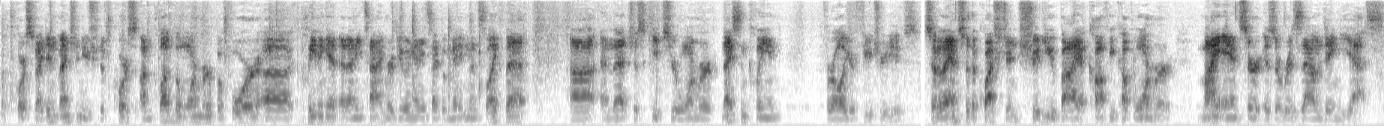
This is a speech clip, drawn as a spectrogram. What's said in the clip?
Of course, if I didn't mention, you should of course unplug the warmer before uh, cleaning it at any time or doing any type of maintenance like that. Uh, and that just keeps your warmer nice and clean for all your future use. So, to answer the question, should you buy a coffee cup warmer? My answer is a resounding yes.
